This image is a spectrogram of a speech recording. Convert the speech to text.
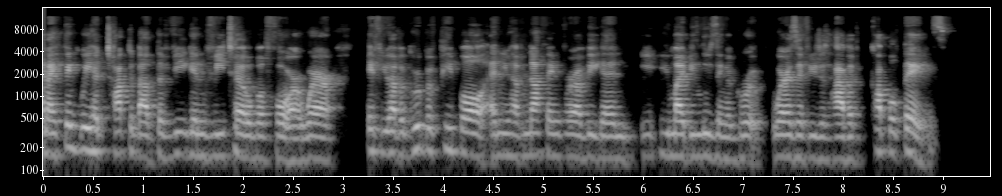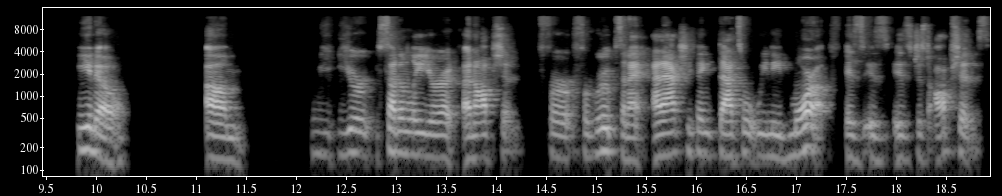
and I think we had talked about the vegan veto before, where if you have a group of people and you have nothing for a vegan, you, you might be losing a group. Whereas if you just have a couple things, you know, um, you're suddenly you're an option for for groups. And I and I actually think that's what we need more of is is is just options.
